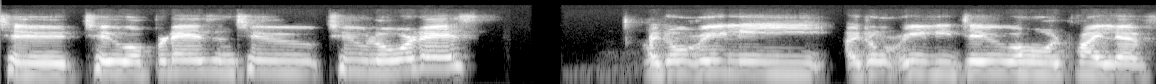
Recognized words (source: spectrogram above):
to two upper days and two two lower days. I don't really I don't really do a whole pile of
